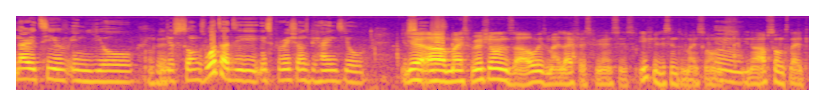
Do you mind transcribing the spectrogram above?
narrative in your in your songs. What are the inspirations behind your, your Yeah, songs? uh, my inspirations are always my life experiences. If you listen to my songs, you know, I have songs like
